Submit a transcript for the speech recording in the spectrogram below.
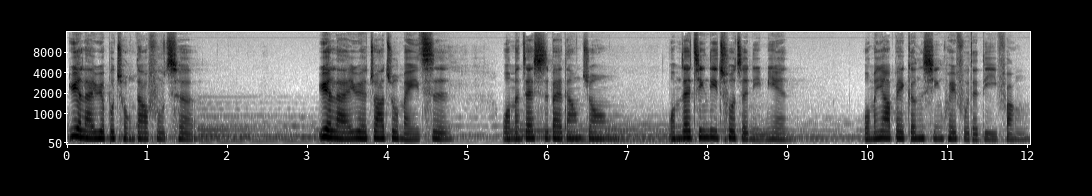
越来越不重蹈覆辙，越来越抓住每一次我们在失败当中，我们在经历挫折里面，我们要被更新恢复的地方。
